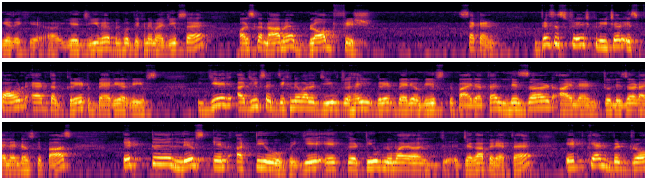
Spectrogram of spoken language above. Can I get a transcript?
ये देखिए ये जीव है, बिल्कुल दिखने में अजीब सा है और इसका नाम है blob fish. Second this strange creature is found at the Great Barrier Reefs ये अजीब से दिखने वाला जीव जो है, ये ग्रेट बैरियर रीफ्स पे पाया जाता है लिजर्ड आइलैंड जो लिजर्ड आइलैंड है, उसके पास it lives in a tube ये एक ट्यूब नुमा जगह पे रहता है। It can withdraw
